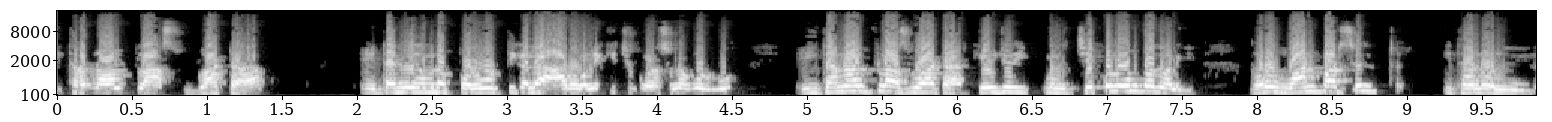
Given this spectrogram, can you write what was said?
ইথানল প্লাস ওয়াটার এটা নিয়ে আমরা পরবর্তীকালে আরও অনেক কিছু পড়াশোনা করব। ইথানল প্লাস ওয়াটার কেউ যদি মানে যে কোনো অনুপাত মানে কি, ধরো ওয়ান পার্সেন্ট ইথানল নিল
